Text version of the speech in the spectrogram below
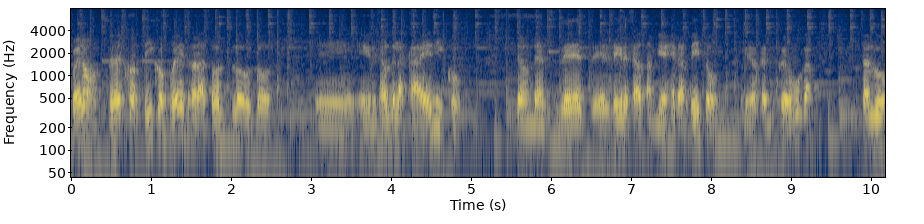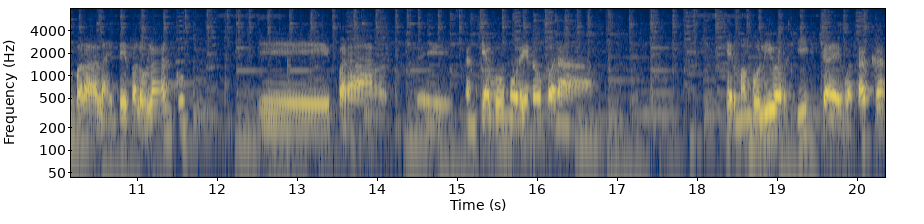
Bueno, entonces cortico, pues, para todos los, los, eh, egresados del académico, de donde es, es egresado también Gerardito, Colegio Académico de Buga. Un saludo para la gente de Palo Blanco, eh, para eh, Santiago Moreno, para Germán Bolívar, hincha de Huataca,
